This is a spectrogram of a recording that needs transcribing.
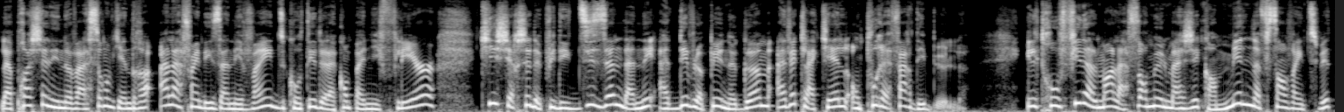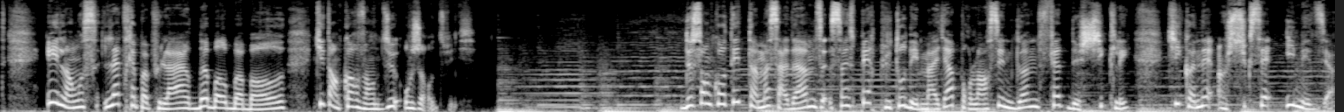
La prochaine innovation viendra à la fin des années 20 du côté de la compagnie Fleer, qui cherchait depuis des dizaines d'années à développer une gomme avec laquelle on pourrait faire des bulles. Il trouve finalement la formule magique en 1928 et lance la très populaire Double Bubble, qui est encore vendue aujourd'hui. De son côté, Thomas Adams s'inspire plutôt des Mayas pour lancer une gomme faite de chiclé qui connaît un succès immédiat.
